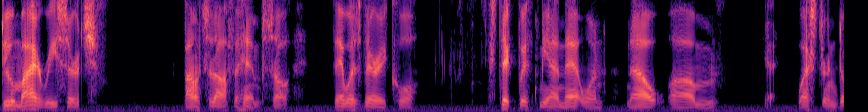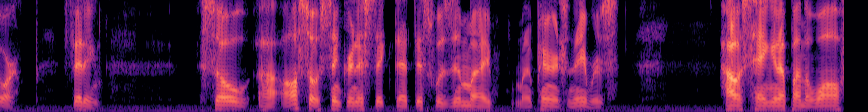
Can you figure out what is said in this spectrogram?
do my research, bounce it off of him. So that was very cool. Stick with me on that one. Now, um, Western Door, fitting. So uh, also synchronistic that this was in my my parents' neighbors' house, hanging up on the wall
